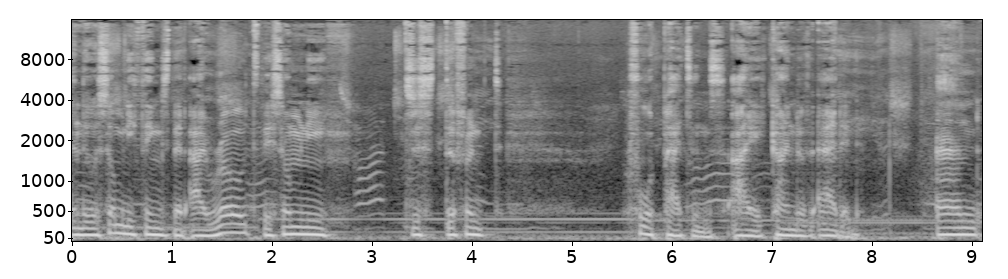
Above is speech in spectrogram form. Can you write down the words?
and there were so many things that I wrote. There's so many just different thought patterns I kind of added. And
